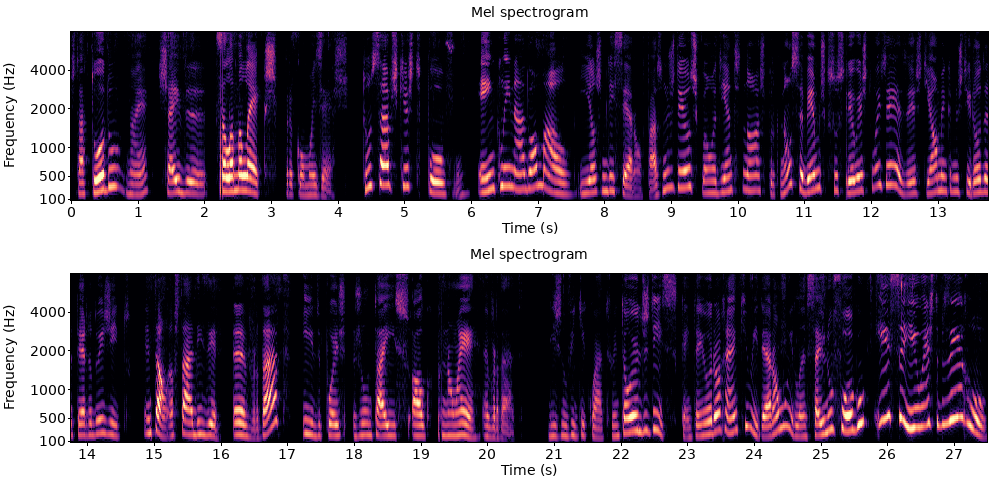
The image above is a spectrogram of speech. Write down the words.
Está todo, não é? Cheio de salamaleques para com Moisés. Tu sabes que este povo é inclinado ao mal. E eles me disseram: Faz-nos deuses que vão adiante de nós, porque não sabemos que sucedeu este Moisés, este homem que nos tirou da terra do Egito. Então, ele está a dizer a verdade e depois junta a isso algo que não é a verdade. Diz no 24: Então eu lhes disse: Quem tem ouro arranque-o, e deram-mo, e lancei-o no fogo, e saiu este bezerro.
